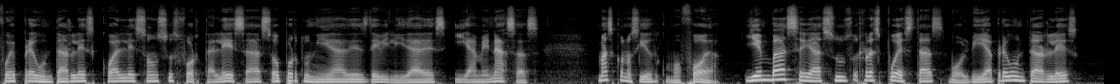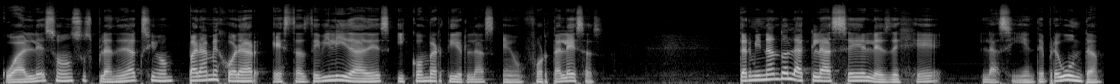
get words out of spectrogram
fue preguntarles cuáles son sus fortalezas, oportunidades, debilidades y amenazas, más conocidos como FODA. Y en base a sus respuestas volví a preguntarles cuáles son sus planes de acción para mejorar estas debilidades y convertirlas en fortalezas. Terminando la clase les dejé la siguiente pregunta.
